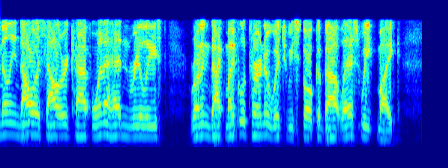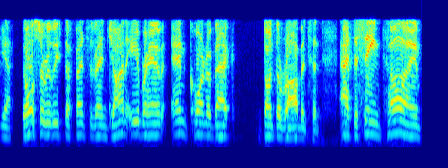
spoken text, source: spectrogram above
million dollar salary cap, went ahead and released running back Michael Turner, which we spoke about last week, Mike. Yeah. They also released defensive end John Abraham and cornerback Dunta Robinson. At the same time,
